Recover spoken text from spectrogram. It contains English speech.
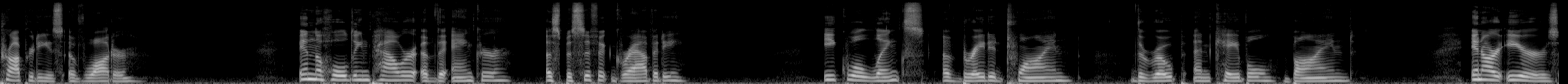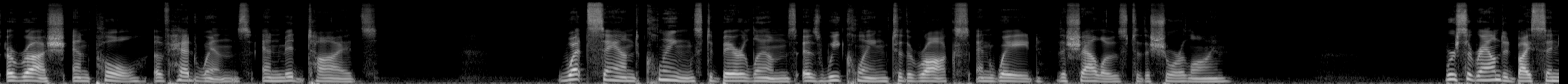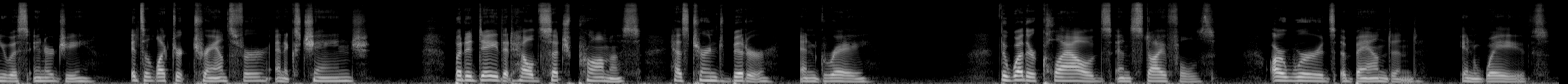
Properties of water. In the holding power of the anchor, a specific gravity, equal lengths of braided twine, the rope and cable bind. In our ears, a rush and pull of headwinds and mid tides. Wet sand clings to bare limbs as we cling to the rocks and wade the shallows to the shoreline. We're surrounded by sinuous energy, its electric transfer and exchange. But a day that held such promise has turned bitter and gray. The weather clouds and stifles, our words abandoned in waves.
